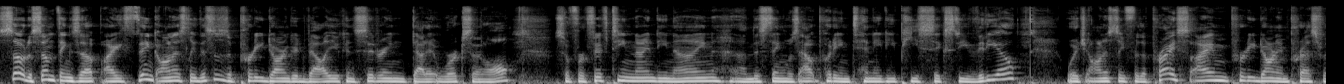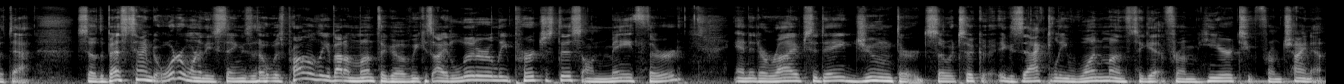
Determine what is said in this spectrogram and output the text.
So to sum things up, I think honestly this is a pretty darn good value considering that it works at all. So for $15.99, um, this thing was outputting 1080p 60 video, which honestly for the price, I'm pretty darn impressed with that. So the best time to order one of these things though was probably about a month ago because I literally purchased this on May 3rd and it arrived today June 3rd. So it took exactly 1 month to get from here to from China.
